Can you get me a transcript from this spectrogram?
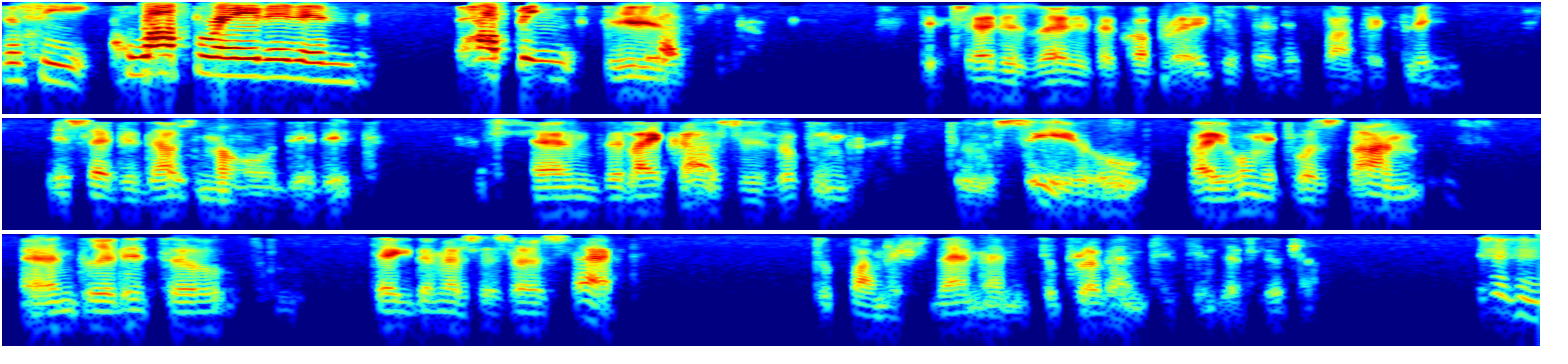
does he cooperated in helping? He, He said he's ready to cooperate. He said it publicly. He said he doesn't know who did it. And like us, he's looking to see who, by whom it was done and ready to take the necessary step to punish them and to prevent it in the future. Mm-hmm.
